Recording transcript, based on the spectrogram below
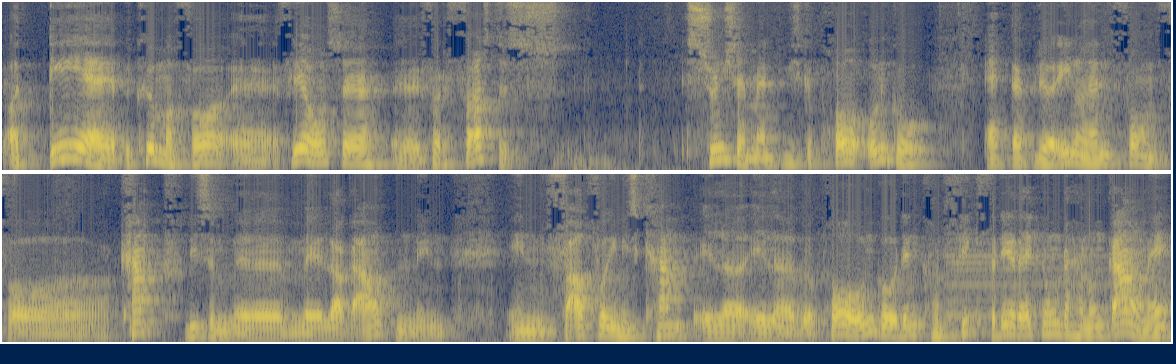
Og det er jeg bekymret for af flere årsager. Øh, for det første synes jeg, at man, vi skal prøve at undgå, at der bliver en eller anden form for kamp, ligesom øh, med lockouten, en, en fagforeningskamp, eller, eller prøve at undgå den konflikt, for det er der ikke nogen, der har nogen gavn af.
